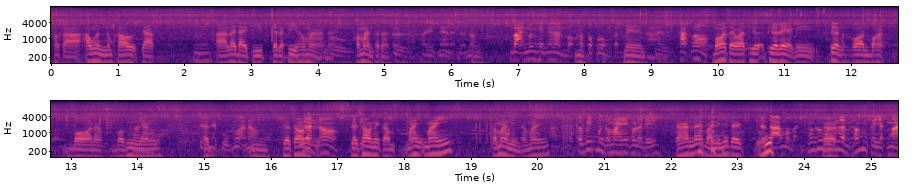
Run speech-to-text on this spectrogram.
เฮาก็เอาเงินนํเขาจากอ่ารายได้ที่แต่ละปีเฮามานะประมาณเท่านั้น เออไปแน่น่ะเดี๋ยวเนาะ บ้านมึงเห็นแน่นั่นบอกเขาตกลงกันแม่นหักเนาะบ่แต่ว่าเทื่อเทื่อแรกนี่เตือนก่อนบ่ฮะบ่นะบ่มีหยังเจะให้ปลูกงัวอืเนาะมเทื่อเช้าเพื่อนนี่เนาะเทื่อเช้านี่ก็ไม้ไม้ประมาณนี้นะไม้ตะบิดมึงก็ไม่เขาเลยเด้การแล้วบัดนี้มีแต่จะฮู้ตามมาบัดนี้มึงคือบ่เพื่อนเขามีแต่อยากใหม่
